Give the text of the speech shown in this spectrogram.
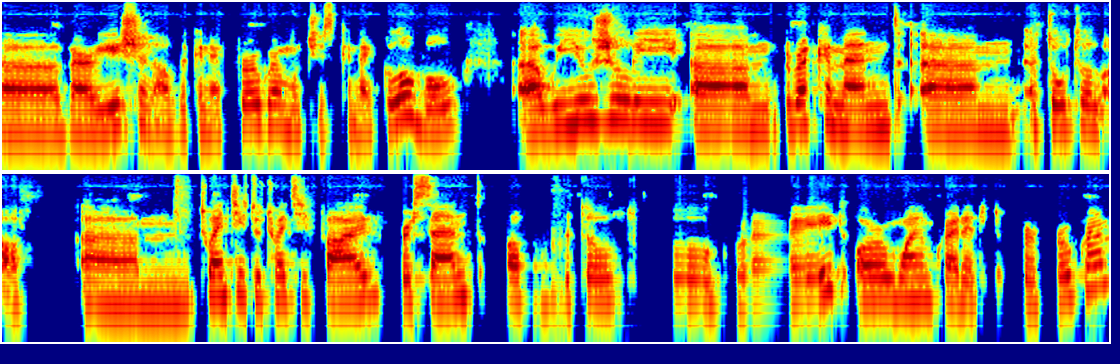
uh, variation of the Connect program, which is Connect Global, uh, we usually um, recommend um, a total of um, 20 to 25% of the total grade or one credit per program.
